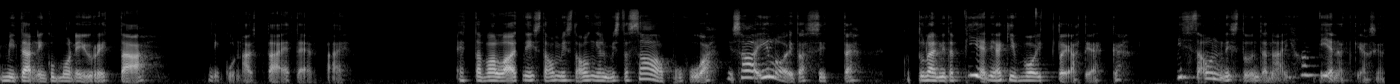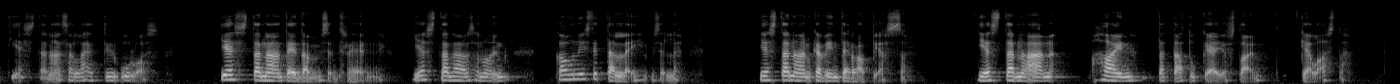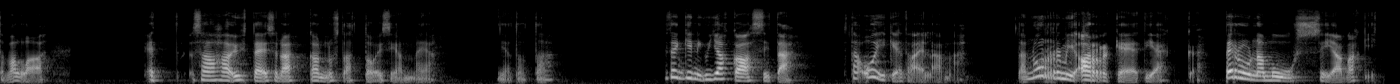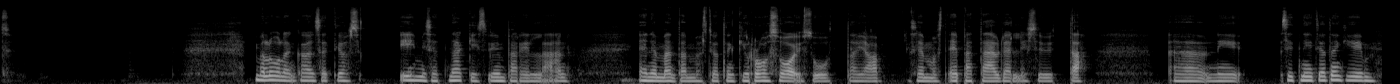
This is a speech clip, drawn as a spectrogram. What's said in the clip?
mitä niin kuin moni yrittää niin kuin näyttää eteenpäin. Että tavallaan, että niistä omista ongelmista saa puhua ja saa iloita sitten, kun tulee niitä pieniäkin voittoja, tiedätkö? Missä onnistuin tänään? Ihan pienetkin asiat. Jes, tänään sä lähettyy ulos. Jes, tänään tein tämmöisen treenin. Jes, tänään sanoin kauniisti tälle ihmiselle. Jes, tänään kävin terapiassa. Jes, tänään hain tätä tukea jostain Kelasta tavallaan. Että saadaan yhteisönä kannustaa toisiamme ja, ja tota, jotenkin niin kuin jakaa sitä, sitä oikeaa elämää. Sitä normiarkea, tiedätkö? Perunamuussi ja nakit. Mä luulen kanssa, että jos ihmiset näkis ympärillään enemmän tämmöistä jotenkin rosoisuutta ja semmoista epätäydellisyyttä, niin sitten niitä jotenkin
